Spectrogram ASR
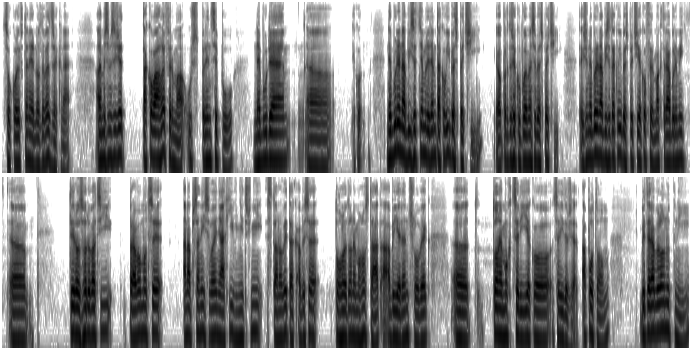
cokoliv ten jednotlivec řekne. Ale myslím si, že takováhle firma už z principu nebude uh, jako nebude nabízet těm lidem takový bezpečí, jo, protože kupujeme si bezpečí. Takže nebude nabízet takový bezpečí jako firma, která bude mít uh, ty rozhodovací pravomoci a napsaný svoje nějaký vnitřní stanovy tak, aby se tohle to nemohlo stát a aby jeden člověk uh, to nemohl celý, jako, celý držet. A potom by teda bylo nutné,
